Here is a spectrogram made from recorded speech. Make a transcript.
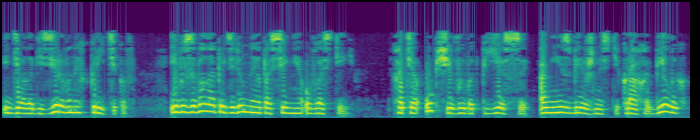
идеологизированных критиков и вызывала определенные опасения у властей. Хотя общий вывод пьесы о неизбежности краха белых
